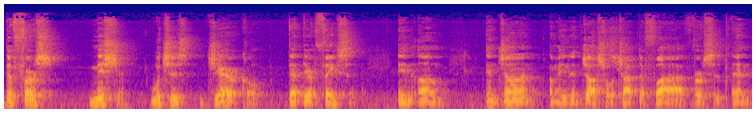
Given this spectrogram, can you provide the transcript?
the first mission, which is Jericho, that they're facing. In um, in John, I mean in Joshua chapter five, verses and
